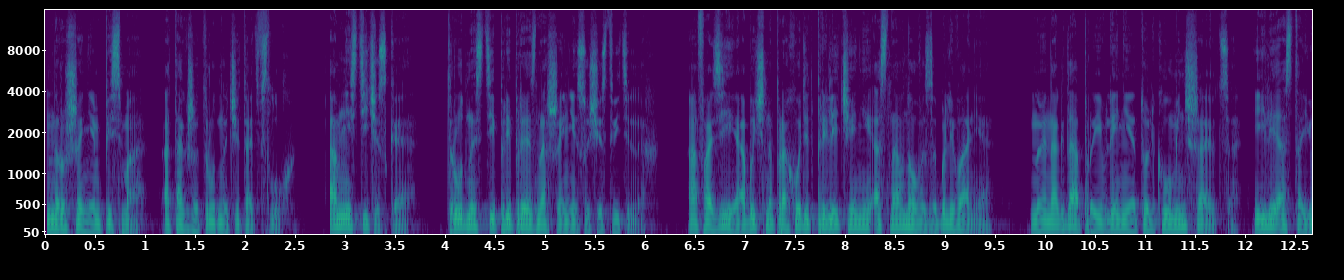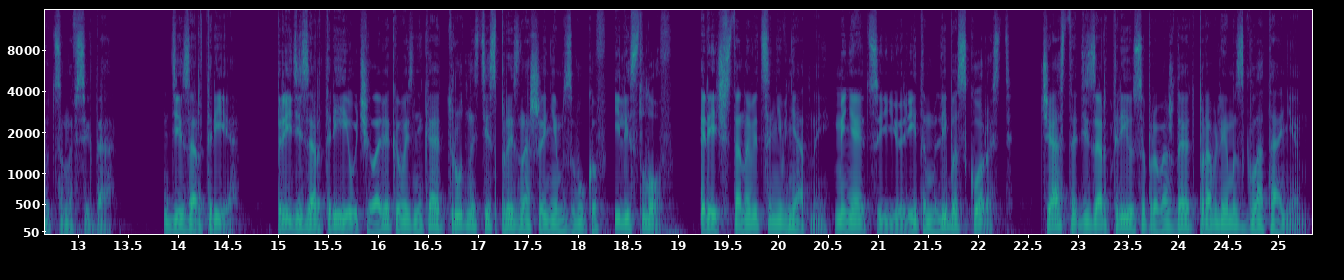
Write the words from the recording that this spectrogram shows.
нарушением письма, а также трудно читать вслух. Амнистическая Трудности при произношении существительных. Афазия обычно проходит при лечении основного заболевания, но иногда проявления только уменьшаются или остаются навсегда. Дизартрия. При дизартрии у человека возникают трудности с произношением звуков или слов. Речь становится невнятной, меняется ее ритм либо скорость. Часто дизартрию сопровождают проблемы с глотанием.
